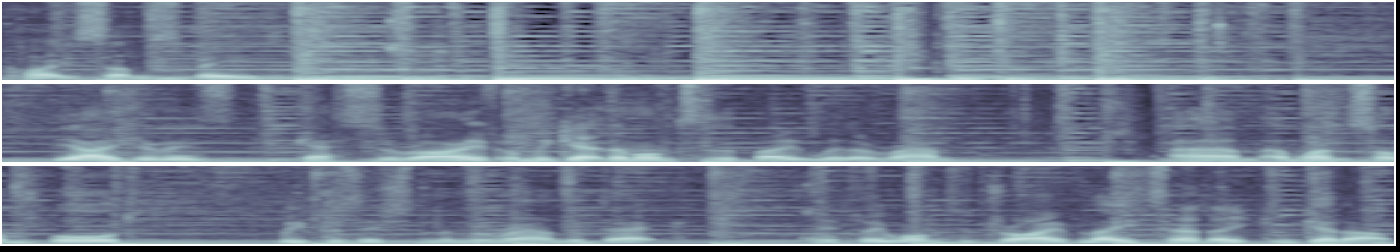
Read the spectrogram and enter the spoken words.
quite some speed. The idea is guests arrive and we get them onto the boat with a ramp um, and once on board we position them around the deck and if they want to drive later they can get up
